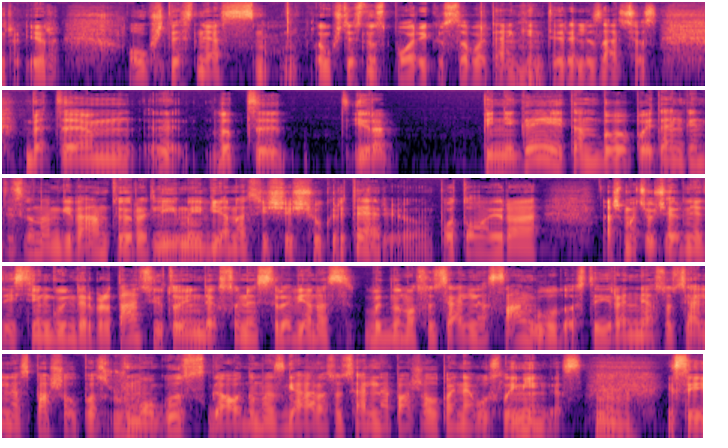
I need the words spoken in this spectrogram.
ir, ir aukštesnės, aukštesnius poreikius savo tenkinti realizacijos. Bet vat, e, yra pinigai ten BVP tenkantis vienam gyventojui ir atlyginimai vienas iš šešių kriterijų. Po to yra, aš mačiau čia ir neteisingų interpretacijų to indekso, nes yra vienas vadinamas socialinės sanglaudos, tai yra ne socialinės pašalpos. Žmogus gaudamas gerą socialinę pašalpą nebus laimingas. Mm. Jisai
